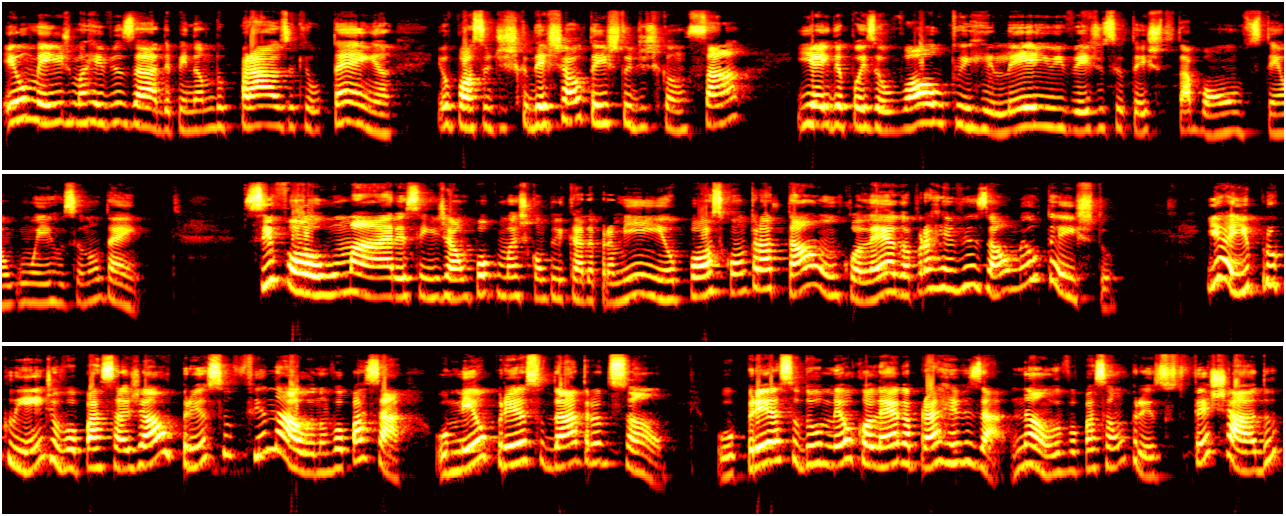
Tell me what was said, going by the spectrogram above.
eu mesma revisar, dependendo do prazo que eu tenha, eu posso deixar o texto descansar e aí depois eu volto e releio e vejo se o texto está bom, se tem algum erro, se não tem. Se for uma área assim já um pouco mais complicada para mim, eu posso contratar um colega para revisar o meu texto. E aí para o cliente eu vou passar já o preço final, eu não vou passar o meu preço da tradução, o preço do meu colega para revisar. Não, eu vou passar um preço fechado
